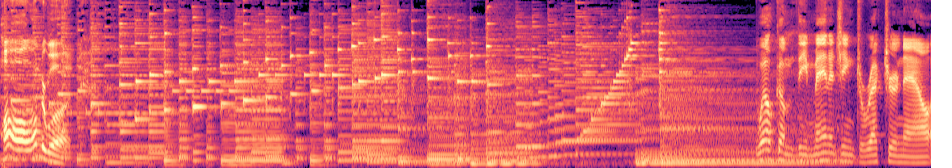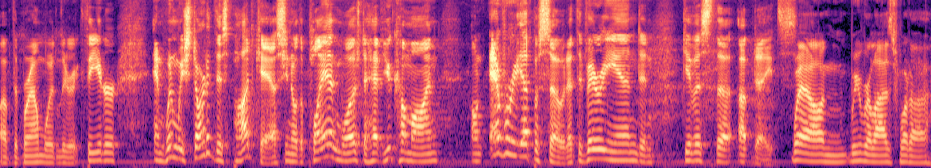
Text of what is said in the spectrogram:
Paul Underwood. Welcome the managing director now of the Brownwood Lyric Theater. And when we started this podcast, you know, the plan was to have you come on on every episode at the very end and give us the updates. Well, and we realized what a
